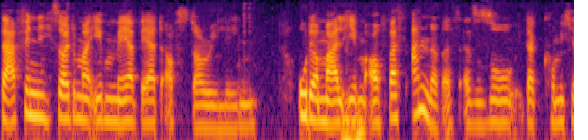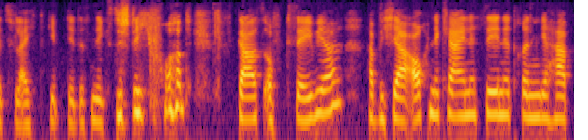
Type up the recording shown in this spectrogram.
da finde ich, sollte man eben mehr Wert auf Story legen. Oder mal eben auf was anderes. Also so, da komme ich jetzt vielleicht, gibt dir das nächste Stichwort. Scars of Xavier habe ich ja auch eine kleine Szene drin gehabt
